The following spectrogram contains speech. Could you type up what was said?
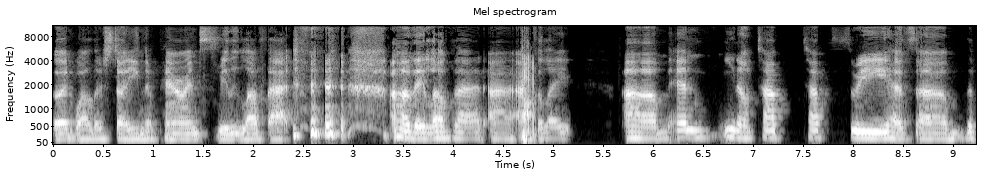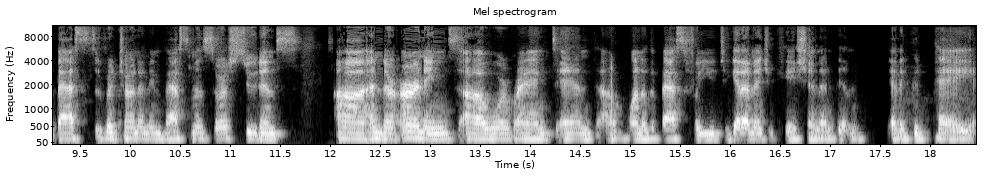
good while they're studying. Their parents really love that. uh, they love that uh, accolade. Um, and you know, top top three has um, the best return on investments. So our students uh, and their earnings uh, were ranked and uh, one of the best for you to get an education and then get a good pay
